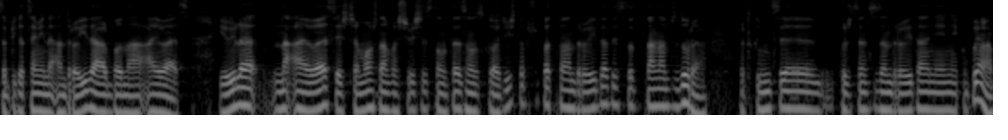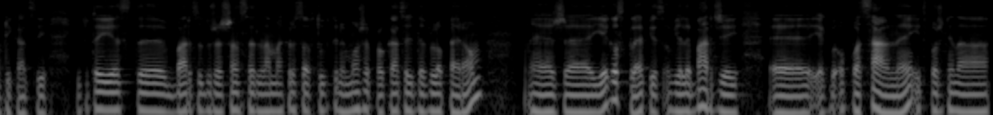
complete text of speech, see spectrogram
z aplikacjami na Androida albo na iOS. I o ile na iOS jeszcze można właściwie się z tą tezą zgodzić, to w przypadku Androida to jest totalna bzdura. Użytkownicy korzystający z Androida nie, nie kupują aplikacji. I tutaj jest y, bardzo duża szansa dla Microsoftu, który może pokazać deweloperom, y, że jego sklep jest o wiele bardziej y, jakby opłacalny i tworzenie na,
